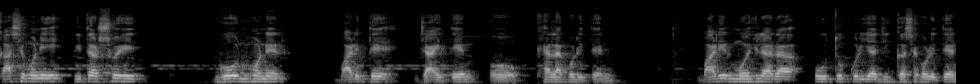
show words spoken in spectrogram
কাশিমণি পিতার সহিত গৌরমোহনের বাড়িতে যাইতেন ও খেলা করিতেন। বাড়ির মহিলারা কৌতুক করিয়া জিজ্ঞাসা করিতেন,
